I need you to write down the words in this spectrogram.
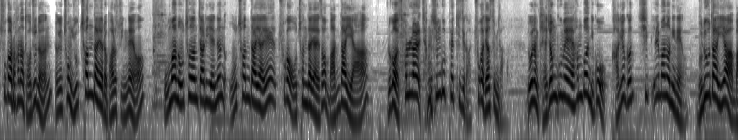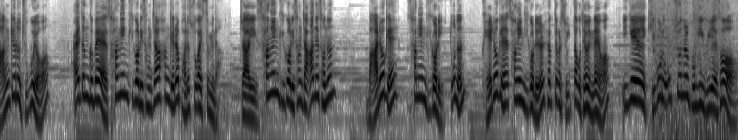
추가로 하나 더 주는 여기 총 6천 다이아를 받을 수 있네요. 5만 5천 원짜리에는 5천 다이아에 추가 5천 다이아에서 만 다이아. 그리고 설날 장신구 패키지가 추가되었습니다. 이거는 계정 구매 한 번이고 가격은 11만원이네요. 무료 다이아 만 개를 주고요. R등급의 상행 귀걸이 상자 한 개를 받을 수가 있습니다 자 이 상행 귀걸이 상자 안에서는 마력의 상행 귀걸이 또는 괴력의 상행 귀걸이를 획득할 수 있다고 되어 있네요. 이게 귀걸이 옵션을 보기 위해서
